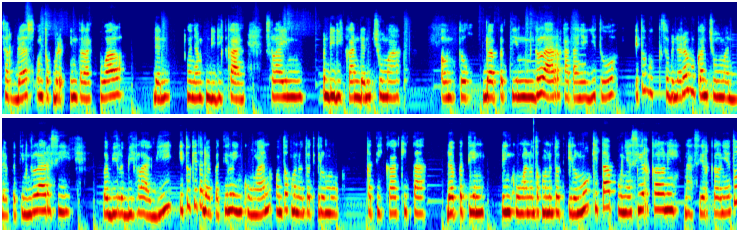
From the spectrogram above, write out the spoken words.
cerdas, untuk berintelektual dan mengenyam pendidikan. Selain pendidikan dan cuma untuk dapetin gelar katanya gitu, itu bu sebenarnya bukan cuma dapetin gelar sih. Lebih-lebih lagi itu kita dapetin lingkungan untuk menuntut ilmu. Ketika kita dapetin lingkungan untuk menuntut ilmu, kita punya circle nih. Nah, circle-nya itu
